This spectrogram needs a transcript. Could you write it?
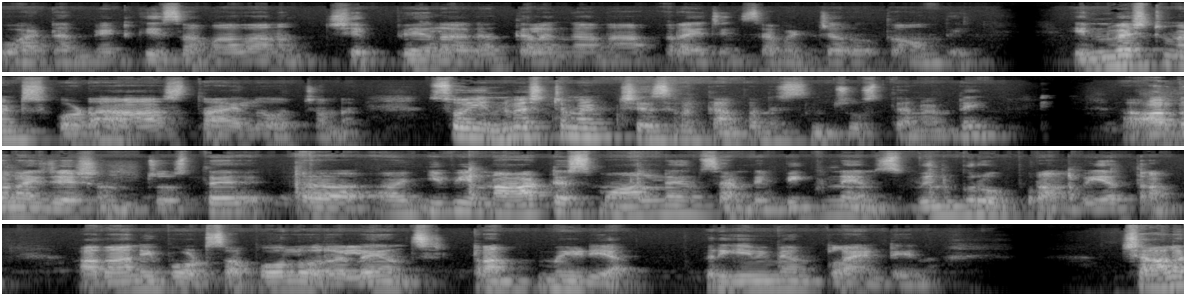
వాటన్నిటికీ సమాధానం చెప్పేలాగా తెలంగాణ రైజింగ్ సమిట్ జరుగుతూ ఉంది. ఇన్వెస్ట్మెంట్స్ కూడా ఆ స్థాయిలో వచ్చున్నాయి. సో ఇన్వెస్ట్మెంట్ చేసిన కంపెనీస్ని చూస్తేనండి ఆర్గనైజేషన్ చూస్తే ఇవి నాట్ ఏ స్మాల్ నేమ్స్ అండి big names. Vin group from Vietnam Adani ports Apollo Reliance Trump media premium client ఈయన. చాలా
